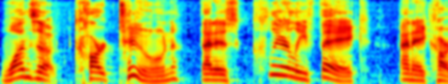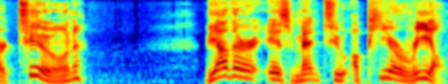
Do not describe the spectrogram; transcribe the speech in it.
One's a cartoon that is clearly fake and a cartoon the other is meant to appear real.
